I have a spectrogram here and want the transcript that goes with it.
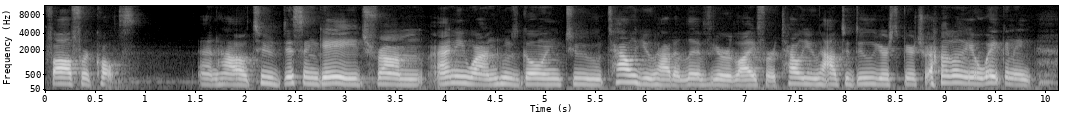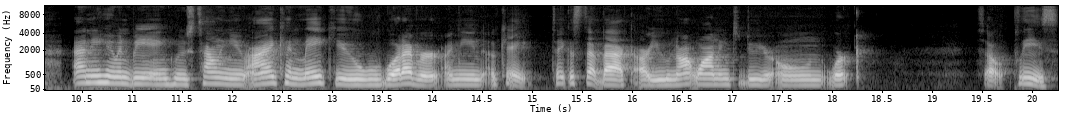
fall for cults and how to disengage from anyone who's going to tell you how to live your life or tell you how to do your spirituality awakening. Any human being who's telling you, I can make you whatever, I mean, okay, take a step back. Are you not wanting to do your own work? So please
